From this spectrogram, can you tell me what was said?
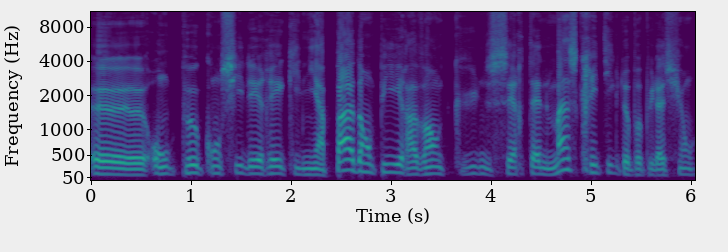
euh, on peut considérer qu'il n'y a pas d'empire avant qu'une certaine masse critique de population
